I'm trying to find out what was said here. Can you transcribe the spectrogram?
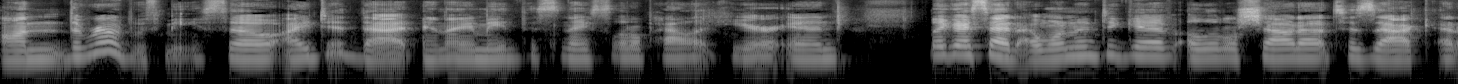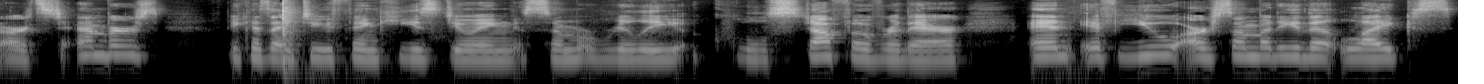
on the road with me. So I did that and I made this nice little palette here. And like I said, I wanted to give a little shout out to Zack at Arts to Embers because I do think he's doing some really cool stuff over there. And if you are somebody that likes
